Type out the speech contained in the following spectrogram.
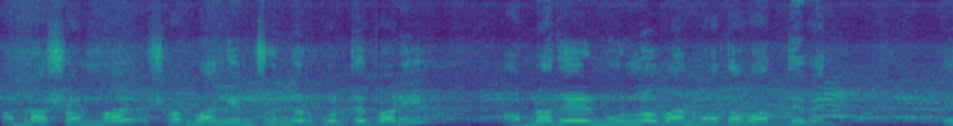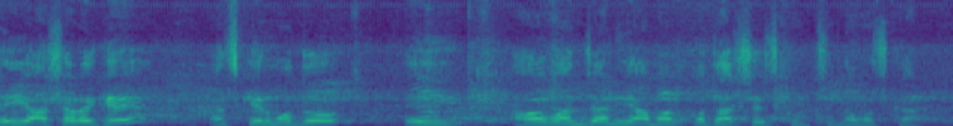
আমরা সর্বা- সর্বাঙ্গীন সুন্দর করতে পারি। আপনাদের মূল্যবান মতামত দেবেন। এই আশা রেখে আজকের মতো এই আহ্বান জানিয়ে আমার কথা শেষ করছি। নমস্কার।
